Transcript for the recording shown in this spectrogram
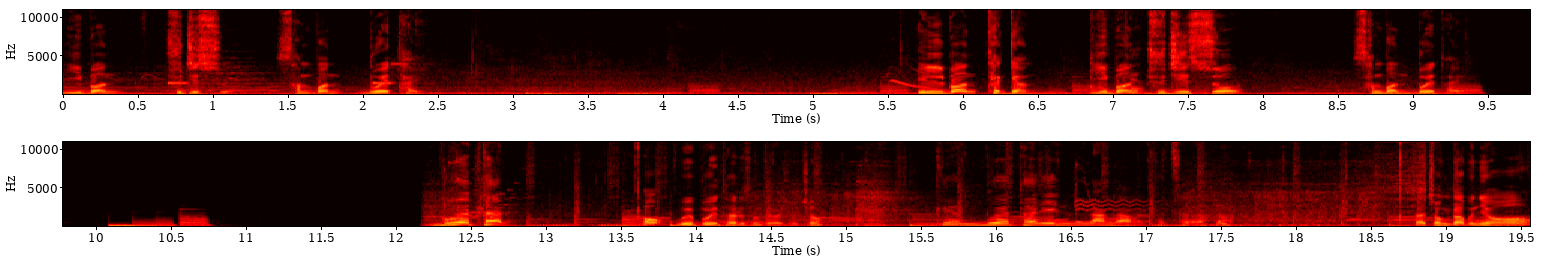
2번 주짓수, 3번 무에타이. 1번 태견, 2번 주짓수, 3번 무에타이. 무에탈. 어, 왜 무에타이를 선택하셨죠? 그 무에탈이 나가 같아서. 자, 정답은요.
